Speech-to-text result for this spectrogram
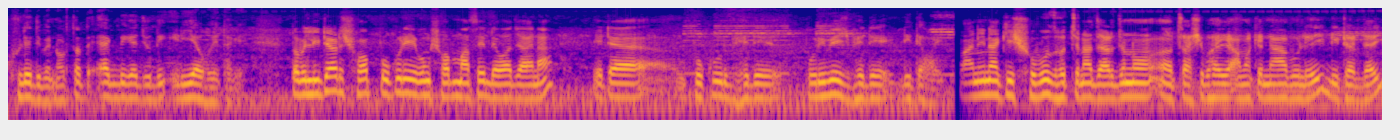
খুলে দিবেন। অর্থাৎ এক বিঘা যদি এরিয়া হয়ে থাকে। তবে লিটার সব পুকুরে এবং সব মাছে দেওয়া যায় না। এটা পুকুর ভেদে, পরিবেশ ভেদে দিতে হয়। পানি নাকি সবুজ হচ্ছে না, যার জন্য চাষি ভাই আমাকে না বলেই লিটার দেয়।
